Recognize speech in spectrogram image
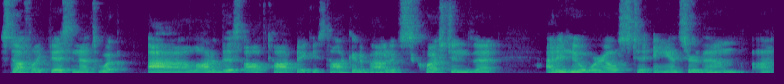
stuff like this, and that's what uh, a lot of this off topic is talking about. It's questions that I didn't know where else to answer them uh,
